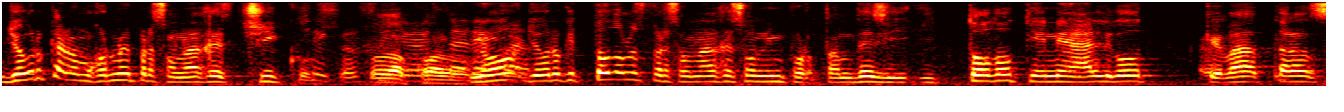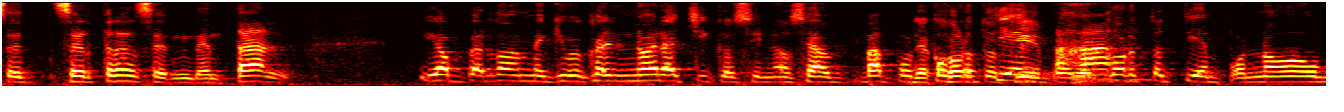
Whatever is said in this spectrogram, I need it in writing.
yo creo que a lo mejor no hay personajes chicos. Chicos, sí, de acuerdo. No, yo creo que todos los personajes son importantes y, y todo tiene algo que va a tras- ser trascendental. Digo, perdón, me equivoqué, no era chico, sino, o sea, va por De poco corto tiempo, tiempo. de corto tiempo, no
